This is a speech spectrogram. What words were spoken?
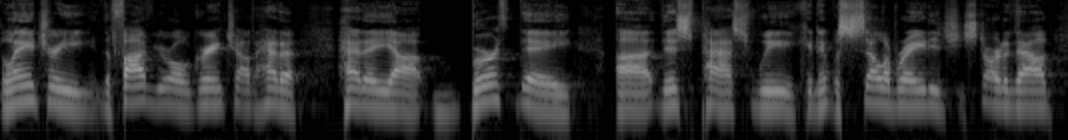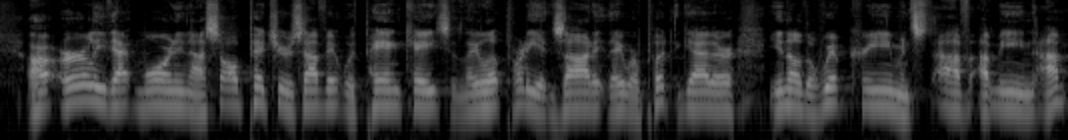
Lantry, the five-year-old grandchild, had a had a uh, birthday uh, this past week, and it was celebrated. She started out uh, early that morning. I saw pictures of it with pancakes, and they looked pretty exotic. They were put together, you know, the whipped cream and stuff. I mean, I'm,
